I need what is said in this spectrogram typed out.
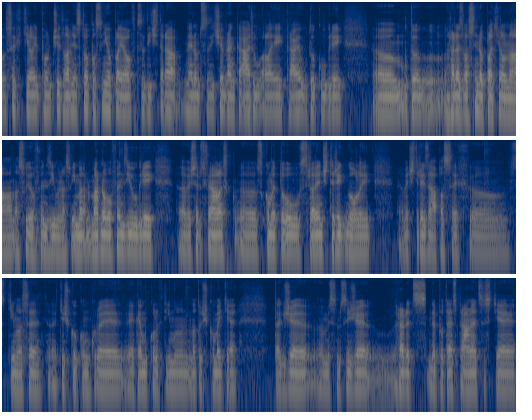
uh, se chtěli poučit hlavně z toho posledního playoff, co se týče teda nejenom co se týče brankářů, ale i právě útoku, kdy um, to Hradec vlastně doplatil na, na svou ofenzívu, na svou marnou ofenzívu, kdy uh, ve čtvrtfinále s, s Kometou střelil jen čtyři góly ve čtyřech zápasech. S tímhle se těžko konkuruje jakémukoliv týmu na tož Kometě. Takže myslím si, že Hradec jde po té správné cestě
